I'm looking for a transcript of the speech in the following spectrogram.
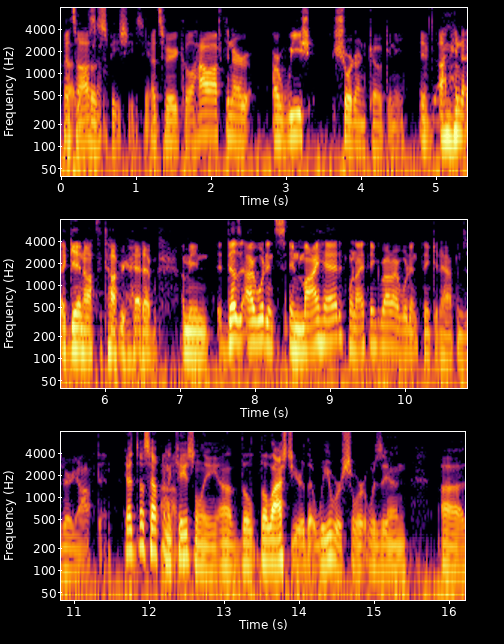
That's uh, awesome. those species yeah. That's very cool. How often are are we sh- short on kokanee? If I mean, again, off the top of your head, I, I mean, it doesn't. I wouldn't. In my head, when I think about it, I wouldn't think it happens very often. Yeah, it does happen Um, occasionally. Uh, the the last year that we were short was in uh,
